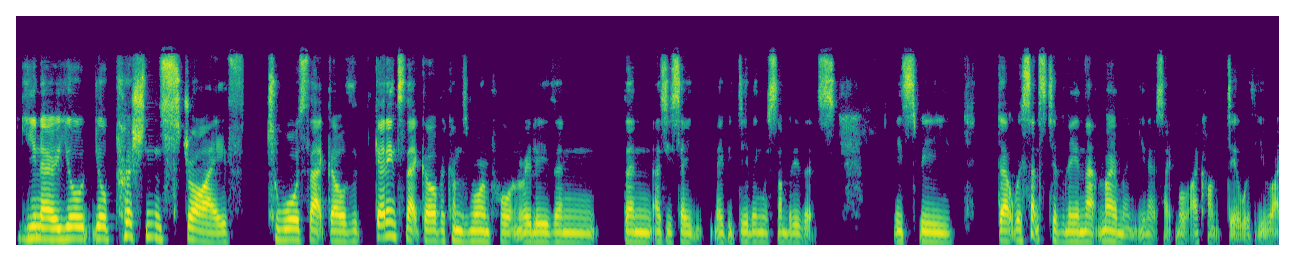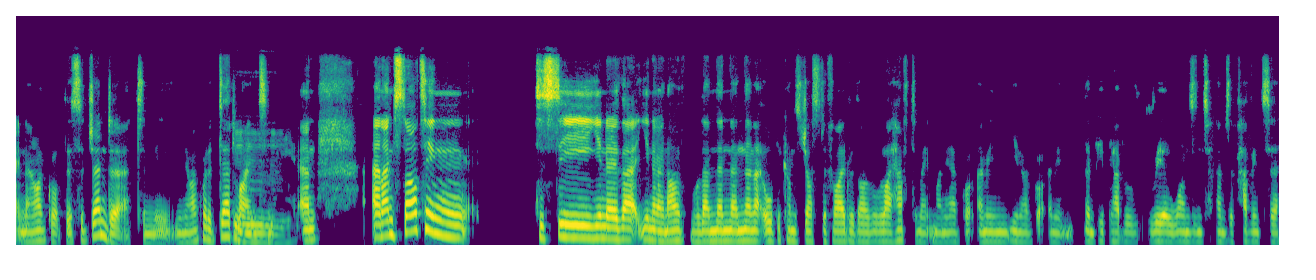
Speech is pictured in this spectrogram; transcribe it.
you know, you'll you'll push and strive towards that goal. Getting to that goal becomes more important really than than as you say, maybe dealing with somebody that's needs to be dealt with sensitively in that moment. You know, it's like, well, I can't deal with you right now. I've got this agenda to meet. You know, I've got a deadline mm. to meet, and and I'm starting to see, you know, that, you know, and I, well, and then, and then that all becomes justified with, oh, well, I have to make money. I've got, I mean, you know, I've got, I mean, then people have real ones in terms of having to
